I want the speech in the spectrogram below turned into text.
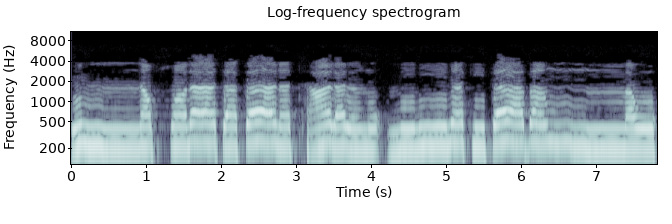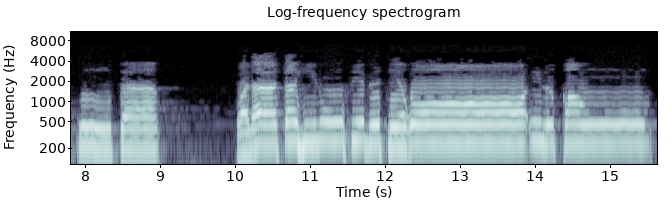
إن الصلاة كانت على المؤمنين كتابا موقوتا ولا تهنوا في ابتغاء القوم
